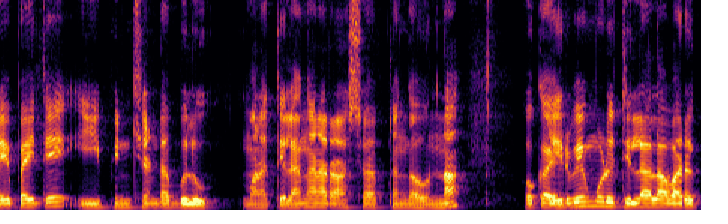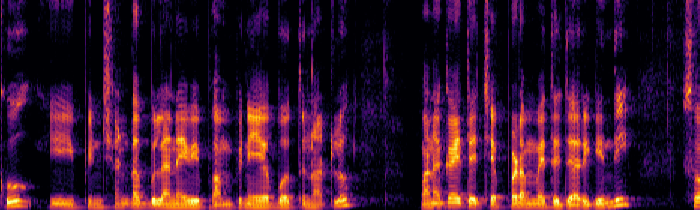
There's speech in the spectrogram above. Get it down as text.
రేపైతే ఈ పింఛన్ డబ్బులు మన తెలంగాణ రాష్ట్ర వ్యాప్తంగా ఉన్న ఒక ఇరవై మూడు జిల్లాల వరకు ఈ పింఛన్ డబ్బులు అనేవి పంపిణీ చేయబోతున్నట్లు మనకైతే చెప్పడం అయితే జరిగింది. సో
